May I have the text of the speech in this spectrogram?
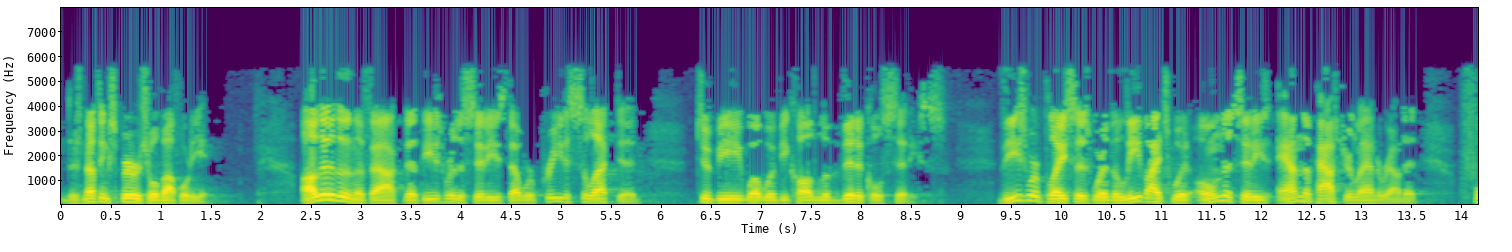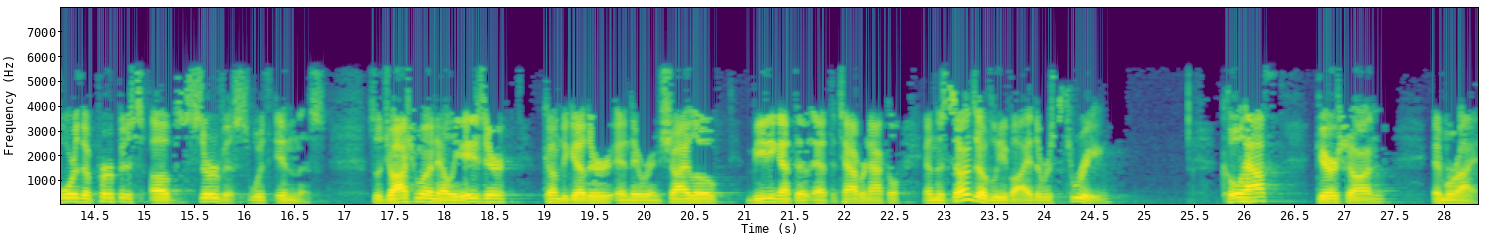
there's nothing spiritual about 48. Other than the fact that these were the cities that were pre-selected to be what would be called Levitical cities. These were places where the Levites would own the cities and the pasture land around it for the purpose of service within this. So Joshua and Eleazar come together, and they were in Shiloh, meeting at the, at the tabernacle. And the sons of Levi, there was three, Kohath, Gershon, and Merari.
